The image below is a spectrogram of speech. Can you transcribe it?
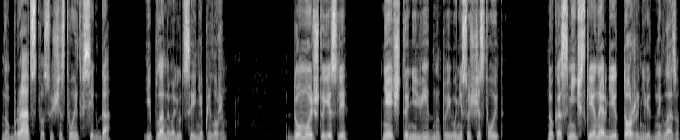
но братство существует всегда, и план эволюции не приложен. Думают, что если Нечто не видно, то его не существует. Но космические энергии тоже не видны глазу.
